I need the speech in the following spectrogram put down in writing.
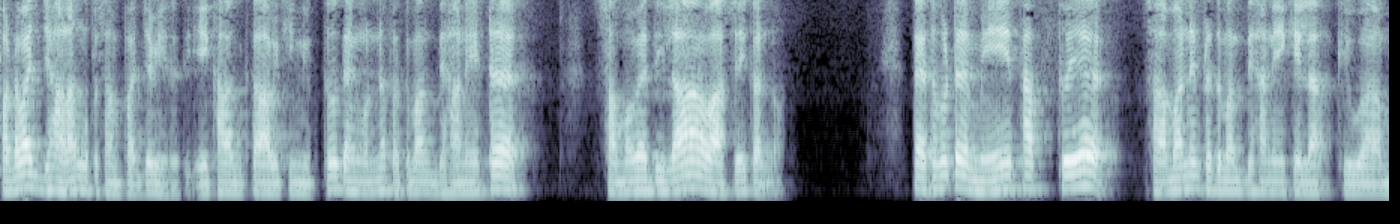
පඩවජ්ජාලං උපසම්පජ්ජ විහෙරති. ඒකාග්‍රතාවකින් යුක්තව දැන් ඔන්න ප්‍රථම ධානයේට සමවැදිලා වාසය කරනවා. දැන් එතකොට මේ తত্ত্বය සාමාන්‍යයෙන් ප්‍රථම ධානය කියලා කිව්වාම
